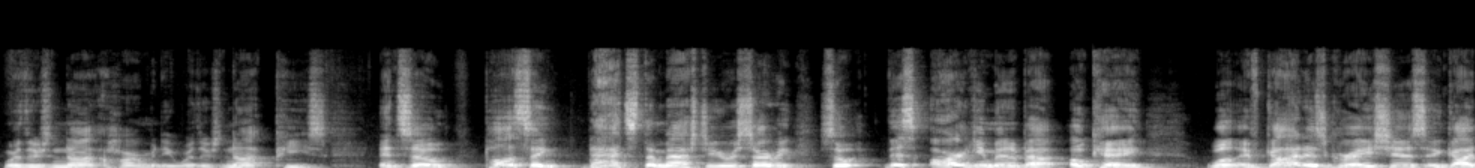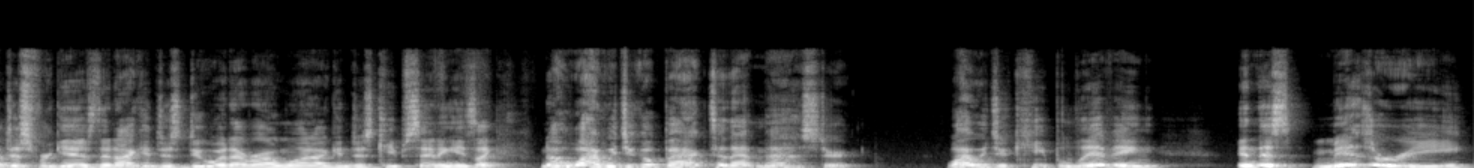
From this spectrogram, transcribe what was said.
where there's not harmony, where there's not peace. And so Paul is saying that's the master you were serving. So this argument about, okay, well, if God is gracious and God just forgives, then I can just do whatever I want. I can just keep sinning. He's like, no, why would you go back to that master? Why would you keep living in this misery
